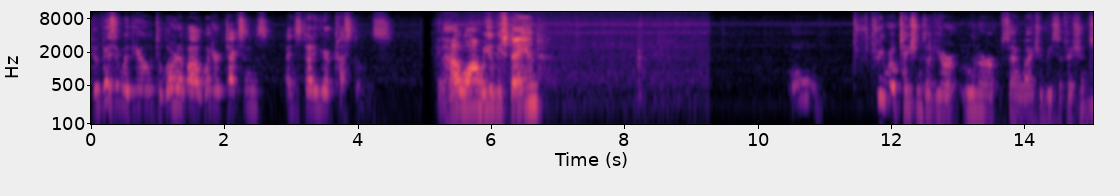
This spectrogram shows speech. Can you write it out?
to visit with you to learn about winter Texans and study your customs. And how long will you be staying? Oh, three rotations of your lunar satellite should be sufficient.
